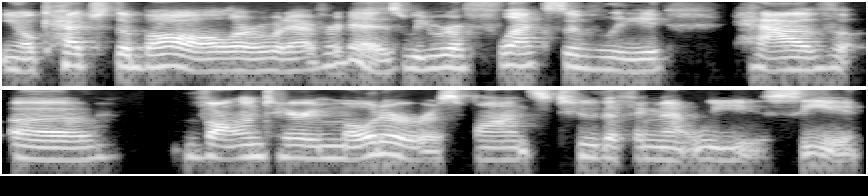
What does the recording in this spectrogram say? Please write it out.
you know catch the ball or whatever it is. We reflexively have a voluntary motor response to the thing that we see.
